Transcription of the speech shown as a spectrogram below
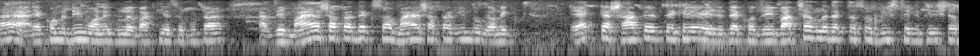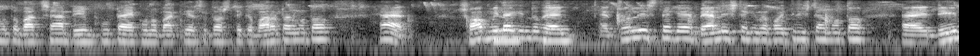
হ্যাঁ এখনও ডিম অনেকগুলো বাকি আছে ফুটা আর যে মায়া সাপটা দেখছ মায়া সাপটা কিন্তু অনেক একটা সাপের থেকে দেখো যে বাচ্চাগুলো দেখতেছো বিশ থেকে তিরিশটার মতো বাচ্চা ডিম ফুটা এখনও বাকি আছে দশ থেকে বারোটার মতো। হ্যাঁ সব মিলে কিন্তু চল্লিশ থেকে বিয়াল্লিশটা কিংবা পঁয়ত্রিশটার মতো ডিম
